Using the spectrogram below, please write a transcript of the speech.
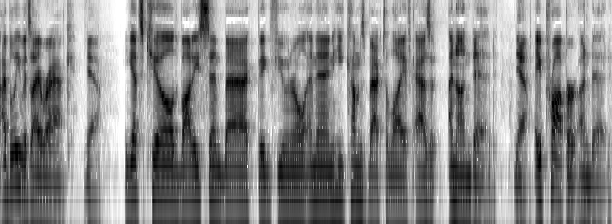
I believe it's Iraq. yeah, He gets killed, body sent back, big funeral, and then he comes back to life as an undead, yeah, a proper undead.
